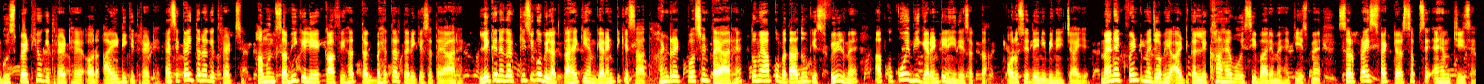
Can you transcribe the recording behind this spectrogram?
घुसपैठियों की थ्रेट है और आईडी की थ्रेट है। ऐसे कई तरह के थ्रेट्स हैं। हम उन सभी के लिए काफ़ी हद तक बेहतर तरीके से तैयार हैं। लेकिन अगर किसी को भी लगता है कि हम गारंटी के साथ 100 परसेंट तैयार हैं तो मैं आपको बता दूँ कि इस फ़ील्ड में आपको कोई भी गारंटी नहीं दे सकता और उसे देनी भी नहीं चाहिए। मैंने क्विंट में जो भी आर्टिकल लिखा है, वो इसी बारे में है कि इसमें सरप्राइज़ फैक्टर सबसे अहम चीज़ है।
